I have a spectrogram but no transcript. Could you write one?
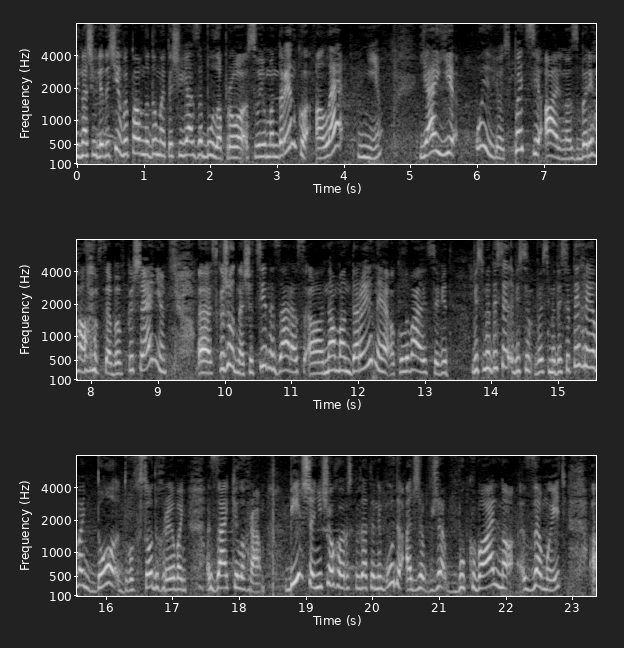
і наші глядачі, ви певно думаєте, що я забула про свою мандаринку, але ні. Я її ой-ой, спеціально зберігала в себе в кишені. Е, скажу одне, що ціни зараз е, на мандарини коливаються від 80, 80 гривень до 200 гривень за кілограм. Більше нічого розповідати не буду, адже вже буквально за мить е,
